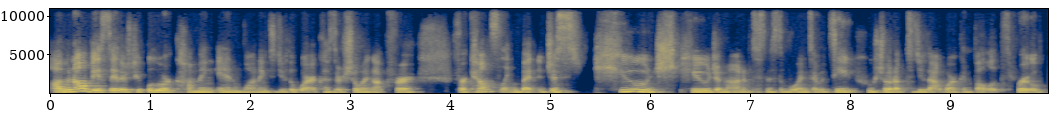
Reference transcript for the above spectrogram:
Um, and obviously, there's people who are coming in wanting to do the work because they're showing up for for counseling, but just huge, huge amount of dismissive avoidants. I would see who showed up to do that work and followed through.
